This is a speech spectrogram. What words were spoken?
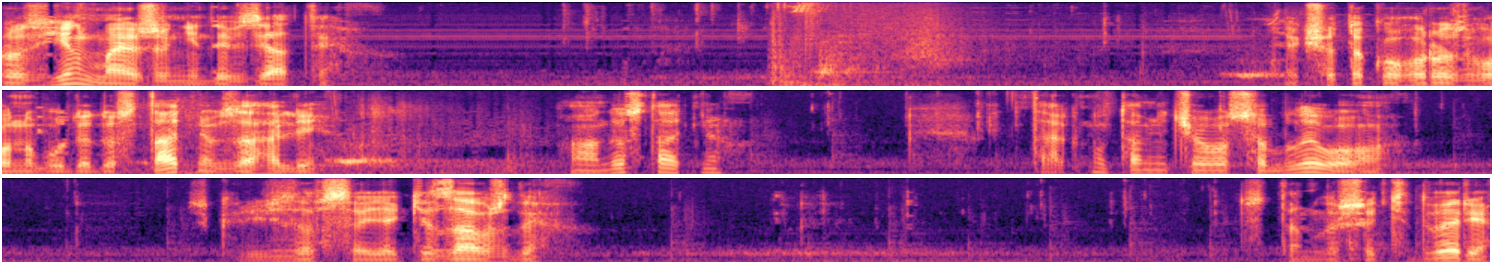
розгін майже ніде взяти. Якщо такого розгону буде достатньо взагалі. А, достатньо. Так, ну там нічого особливого. Скоріш за все, як і завжди. Там лише ті двері.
